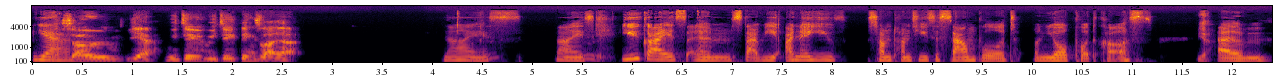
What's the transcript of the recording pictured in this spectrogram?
Yeah. So yeah, we do we do things like that. Nice. Nice. You guys, um, Stav, you I know you've sometimes used a soundboard on your podcast. Yeah. Um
